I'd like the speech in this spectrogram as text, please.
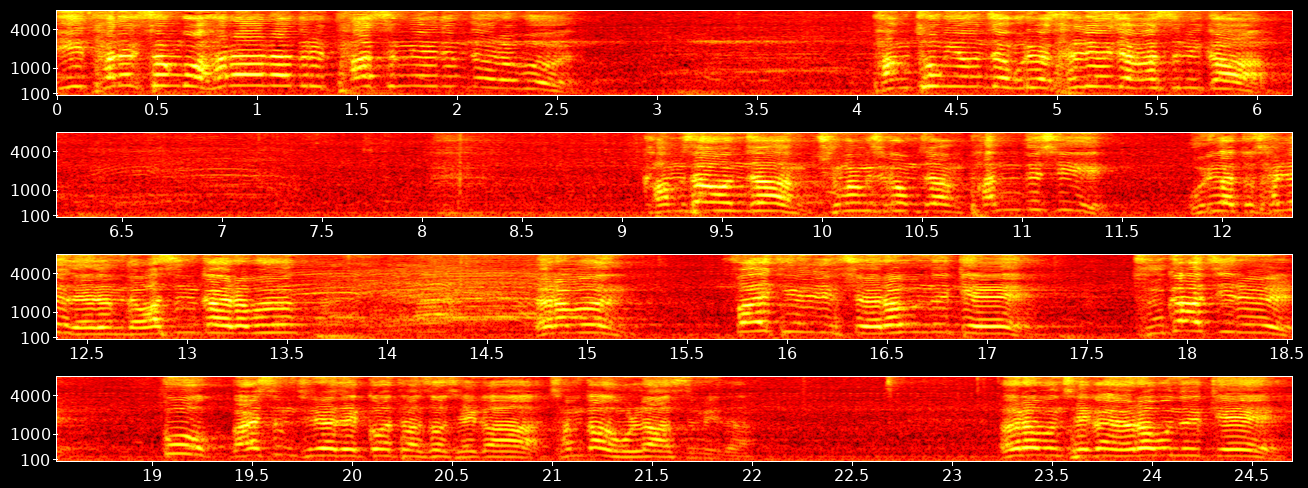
이 탄핵 선고 하나하나들을 다 승리해야 됩니다 여러분. 방통위원장 우리가 살려야 하지 않았습니까? 감사원장, 중앙지검장 반드시 우리가 또 살려내야 됩니다. 맞습니까 여러분? 여러분 파이팅 해주십시오 여러분들께 두 가지를 꼭 말씀드려야 될 것 같아서 제가 잠깐 올라왔습니다 여러분 제가 여러분들께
